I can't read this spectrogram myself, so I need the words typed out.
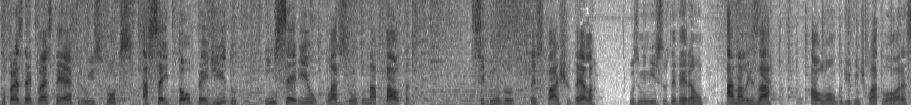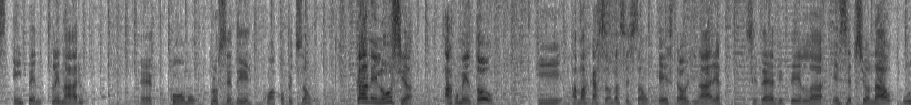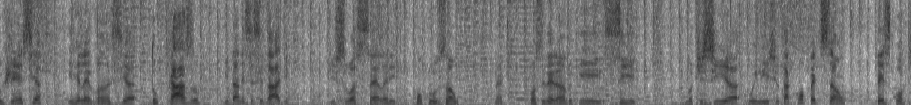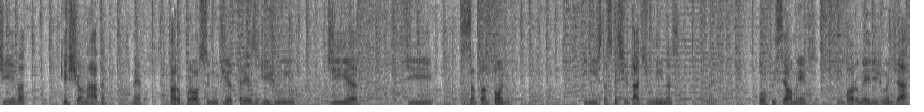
o presidente do STF, Luiz Fux, aceitou o pedido e inseriu o assunto na pauta. Segundo despacho dela, os ministros deverão analisar ao longo de 24 horas em plenário é, como proceder com a competição. Carmen Lúcia argumentou que a marcação da sessão extraordinária se deve pela excepcional urgência e relevância do caso e da necessidade de sua célere conclusão, né? considerando que se noticia o início da competição desportiva questionada, né, para o próximo dia 13 de junho, dia de Santo Antônio, início das festividades juninas, né, oficialmente. Embora o mês de junho já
